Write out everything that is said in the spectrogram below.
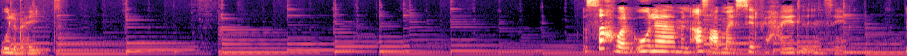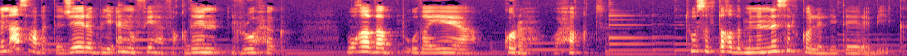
والبعيد. الصحوة الأولى من أصعب ما يصير في حياة الإنسان من أصعب التجارب لأنه فيها فقدان لروحك وغضب وضياع وكره وحقد. توصل تغضب من الناس الكل اللي دايرة بيك.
